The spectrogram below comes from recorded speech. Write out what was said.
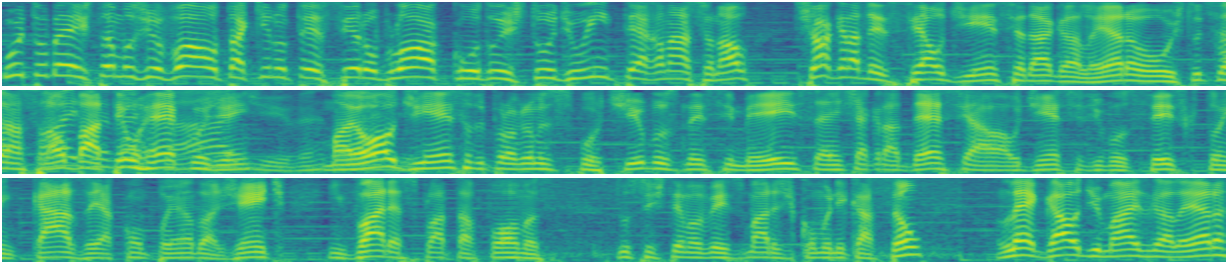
Muito bem, estamos de volta aqui no terceiro bloco do Estúdio Internacional. Deixa eu agradecer a audiência da galera. O Estúdio Rapaz, Internacional é bateu verdade, recorde, hein? verdade. Maior audiência de programas esportivos nesse mês. A gente agradece a audiência de vocês que estão em casa e acompanhando a gente em várias plataformas do Sistema Verdes Mares de Comunicação. Legal demais, galera.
